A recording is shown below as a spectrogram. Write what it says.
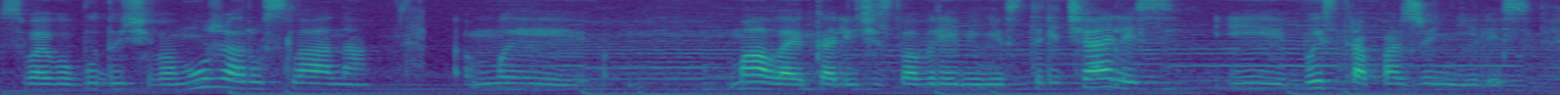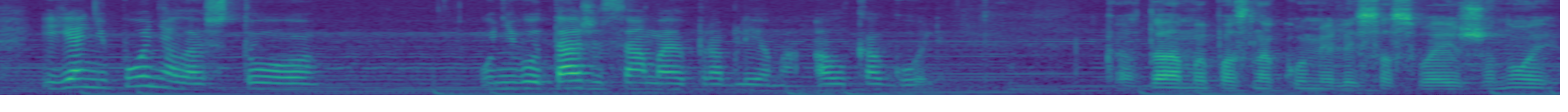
своего будущего мужа Руслана. Мы малое количество времени встречались и быстро поженились. И я не поняла, что у него та же самая проблема – алкоголь. Когда мы познакомились со своей женой,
